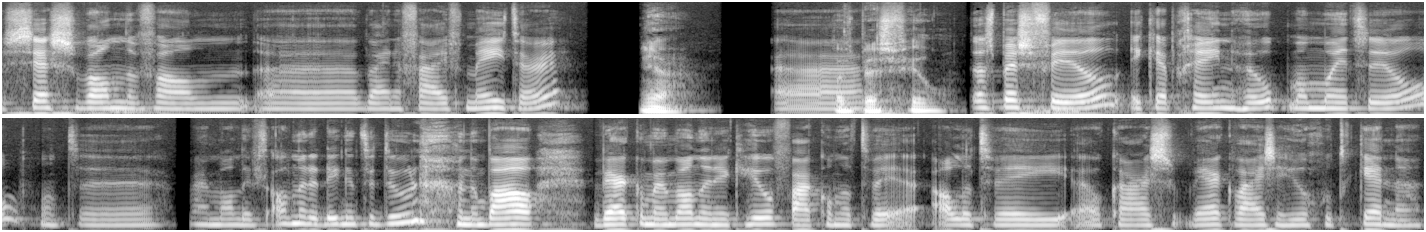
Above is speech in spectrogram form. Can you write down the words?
zes wanden van uh, bijna vijf meter. Ja, dat is best veel. Dat is best veel. Ik heb geen hulp momenteel, want mijn man heeft andere dingen te doen. Normaal werken mijn man en ik heel vaak, omdat we alle twee elkaars werkwijze heel goed kennen,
